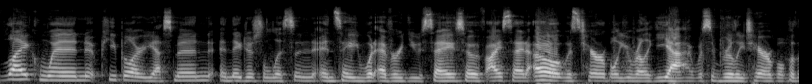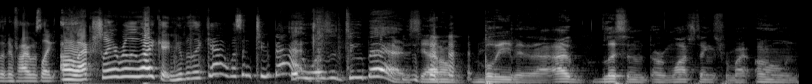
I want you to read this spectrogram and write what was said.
like when people are yes men and they just listen and say whatever you say. So if I said, "Oh, it was terrible," you were like, "Yeah, it was really terrible." But then if I was like, "Oh, actually, I really like it," and you'd be like, "Yeah, it wasn't too bad." it wasn't too bad. See, I don't believe in that. I listen or watch things for my own.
